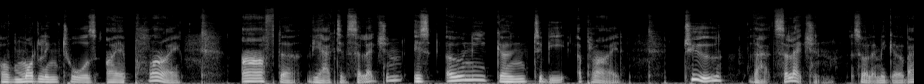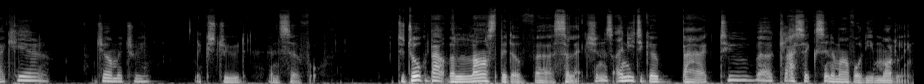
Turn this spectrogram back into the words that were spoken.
of modeling tools I apply after the active selection is only going to be applied to that selection. So let me go back here, geometry, extrude, and so forth. To talk about the last bit of uh, selections, I need to go back to uh, classic Cinema 4D modeling.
